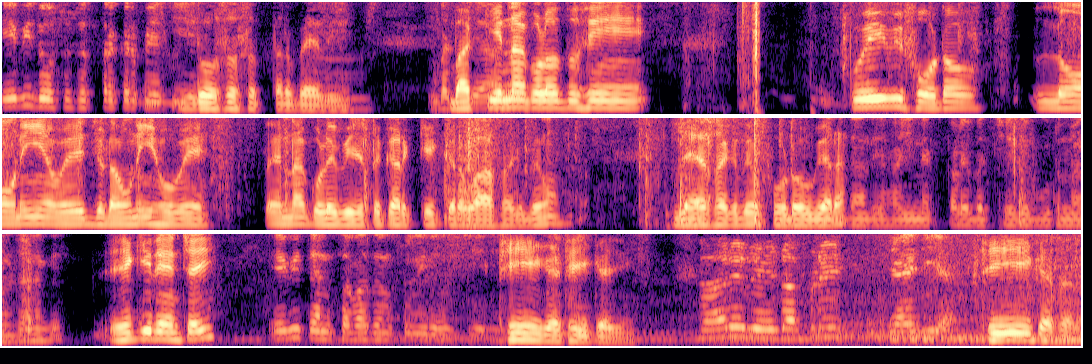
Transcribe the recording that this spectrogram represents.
ਇਹ ਵੀ 270 ਕੁ ਰੁਪਏ ਦੀ ਹੈ 270 ਰੁਪਏ ਦੀ। ਬਾਕੀ ਇਹਨਾਂ ਕੋਲੋਂ ਤੁਸੀਂ ਕੋਈ ਵੀ ਫੋਟੋ ਲਾਉਣੀ ਹੋਵੇ ਜੜਾਉਣੀ ਹੋਵੇ ਤਾਂ ਇਹਨਾਂ ਕੋਲੇ ਵਿਜ਼ਿਟ ਕਰਕੇ ਕਰਵਾ ਸਕਦੇ ਹੋ। ਲੈ ਸਕਦੇ ਹੋ ਫੋਟੋ ਵਗੈਰਾ। ਇਦਾਂ ਦੇ ਹਾਈ ਨੈਕ ਵਾਲੇ ਬੱਚੇ ਦੇ ਬੂਟ ਮਿਲ ਜਾਣਗੇ। ਇਹ ਕੀ ਰੇਂਜ ਹੈ ਜੀ? ਇਹ ਵੀ 300 300 ਦੀ ਰੇਂਜ ਦੀ ਹੈ ਜੀ। ਠੀਕ ਹੈ ਠੀਕ ਹੈ ਜੀ। ਸਾਰੇ ਰੇਟ ਆਪਣੇ ਜੈ ਜੀ ਹੈ ਠੀਕ ਹੈ ਸਰ।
